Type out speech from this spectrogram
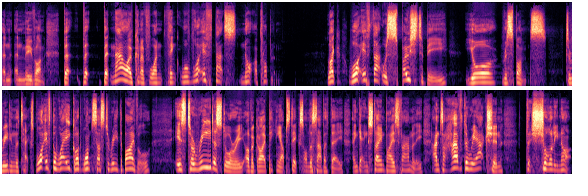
and, and move on. But but but now I've kind of want think, well, what if that's not a problem? Like, what if that was supposed to be your response to reading the text? What if the way God wants us to read the Bible is to read a story of a guy picking up sticks on the Sabbath day and getting stoned by his family and to have the reaction, but surely not.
